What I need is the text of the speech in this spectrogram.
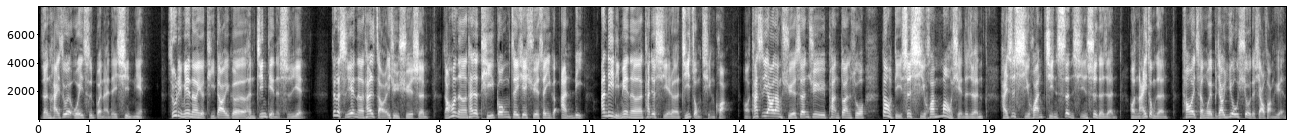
人还是会维持本来的信念。书里面呢有提到一个很经典的实验，这个实验呢，他是找了一群学生，然后呢，他就提供这些学生一个案例，案例里面呢，他就写了几种情况。哦，他是要让学生去判断说，到底是喜欢冒险的人，还是喜欢谨慎行事的人？哦，哪一种人他会成为比较优秀的消防员？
